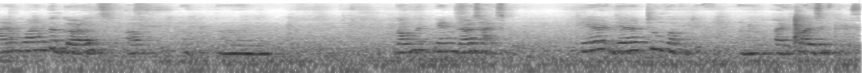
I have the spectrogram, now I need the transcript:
I am one of the girls of um, Government Main Girls High School. Here there are two um, case.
